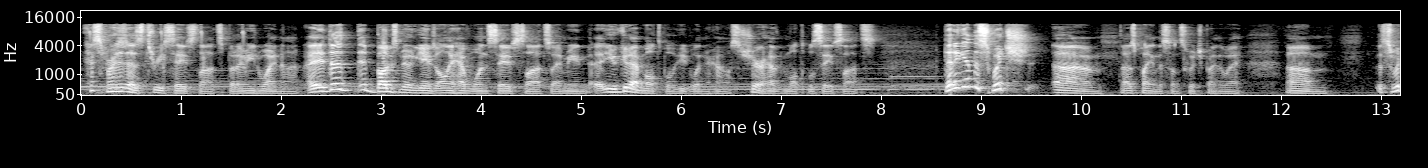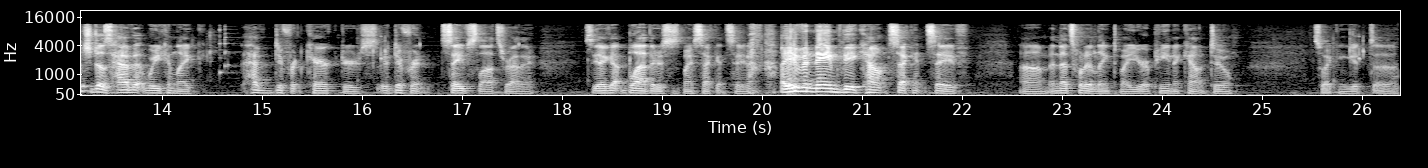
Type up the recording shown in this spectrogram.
I'm surprised it has three save slots, but I mean, why not? It, it bugs me when games only have one save slot, so I mean, you could have multiple people in your house. Sure, have multiple save slots. Then again, the Switch, um, I was playing this on Switch, by the way. Um, the Switch does have it where you can like have different characters or different save slots rather. See, I got Blathers as my second save. I even named the account second save, um, and that's what I linked my European account to, so I can get uh,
